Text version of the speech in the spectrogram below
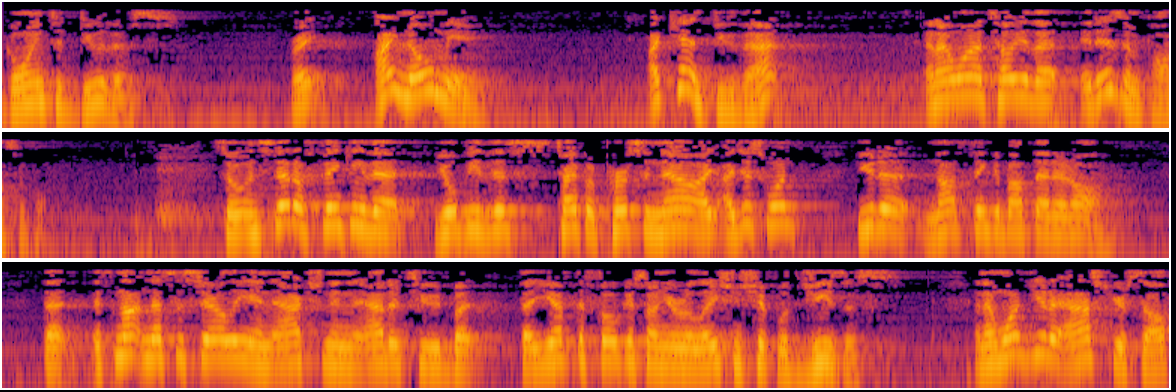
going to do this? Right? I know me. I can't do that. And I want to tell you that it is impossible. So instead of thinking that you'll be this type of person now, I, I just want you to not think about that at all. That it's not necessarily an action and an attitude, but that you have to focus on your relationship with Jesus. And I want you to ask yourself,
